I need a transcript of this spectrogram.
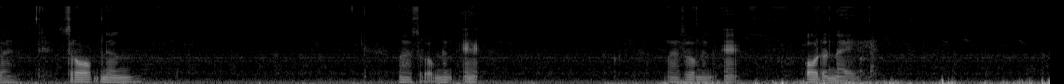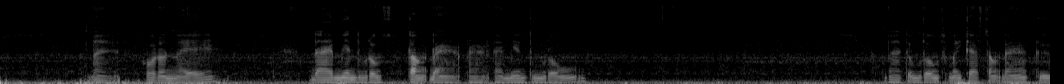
បាទស្របនឹងបាទស្របនឹងអបាទស្របនឹងអ ordinate បាទ ordinate ដែលមានទម្រង់ស្តង់ដាបាទដែលមានទម្រង់បាទទម្រង់សម័យកាលស្តង់ដាគឺ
